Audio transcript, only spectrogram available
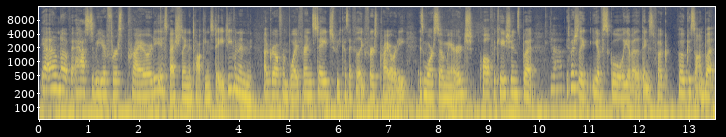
Yeah, I don't know if it has to be your first priority, especially in a talking stage, even in a girlfriend boyfriend stage, because I feel like first priority is more so marriage qualifications. But Yeah. especially you have school, you have other things to foc focus on, but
